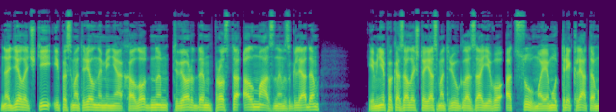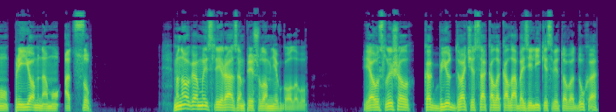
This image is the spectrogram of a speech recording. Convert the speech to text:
надел очки и посмотрел на меня холодным, твердым, просто алмазным взглядом, и мне показалось, что я смотрю в глаза его отцу, моему треклятому, приемному отцу. Много мыслей разом пришло мне в голову я услышал, как бьют два часа колокола базилики Святого Духа,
